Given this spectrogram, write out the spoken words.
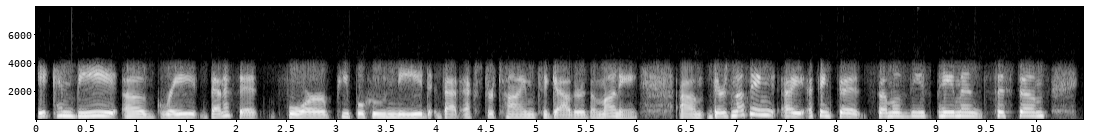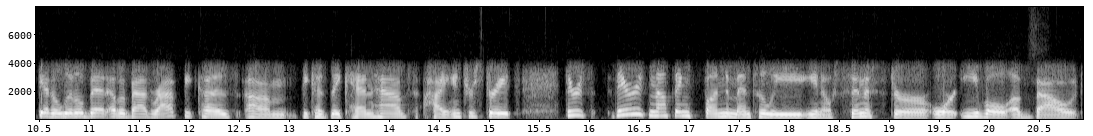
it can be a great benefit for people who need that extra time to gather the money. Um, there's nothing, I, I, think that some of these payment systems get a little bit of a bad rap because, um, because they can have high interest rates. There's, there is nothing fundamentally, you know, sinister or evil about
